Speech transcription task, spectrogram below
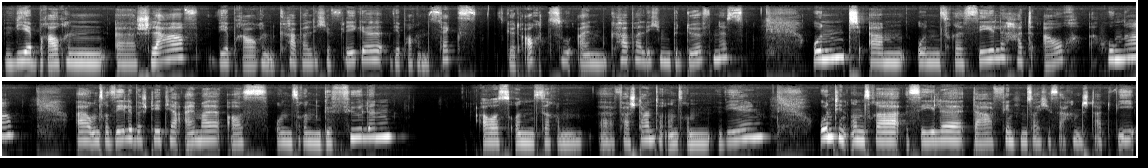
wir brauchen äh, Schlaf, wir brauchen körperliche Pflege, wir brauchen Sex, gehört auch zu einem körperlichen Bedürfnis. Und ähm, unsere Seele hat auch Hunger. Äh, unsere Seele besteht ja einmal aus unseren Gefühlen, aus unserem äh, Verstand und unserem Willen. Und in unserer Seele, da finden solche Sachen statt wie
